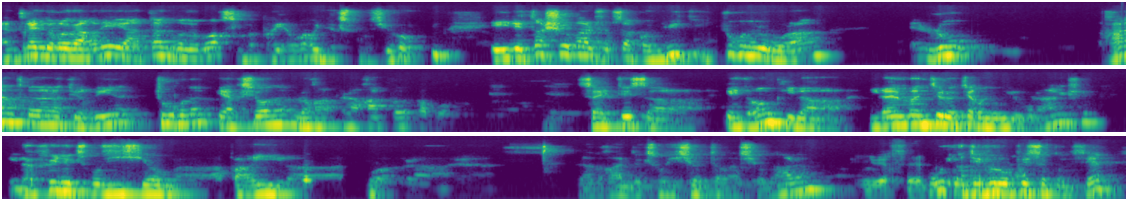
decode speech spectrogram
en train de regarder et attendre de voir s'il ne va pas y avoir une explosion. Et il est à cheval sur sa conduite, il tourne le volant, l'eau rentre dans la turbine, tourne et actionne la râpe à bois. Ça a été ça. Et donc, il a, il a inventé le terme de blanche. Il a fait une exposition à Paris, la, la, grande exposition internationale, Universelle. où il a développé ce concept.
